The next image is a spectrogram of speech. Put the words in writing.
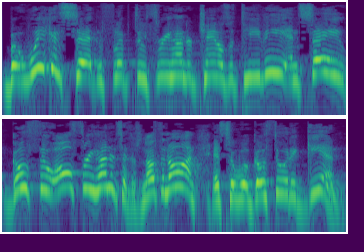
but we can sit and flip through 300 channels of TV and say, go through all 300 and say, there's nothing on. And so we'll go through it again.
